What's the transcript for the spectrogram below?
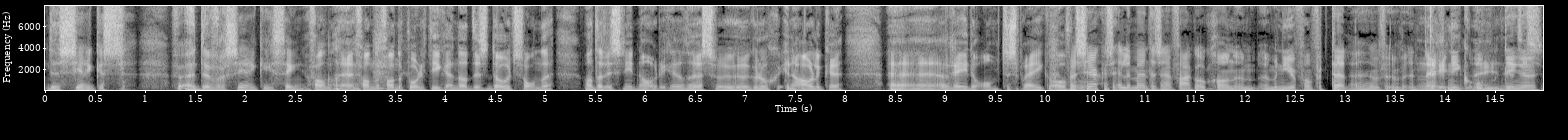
de circus, de vercirkissing van, eh, van, de, van de politiek. En dat is doodzonde, want dat is niet nodig. Er is eh, genoeg inhoudelijke eh, reden om te spreken over. Maar circuselementen zijn vaak ook gewoon een, een manier van vertellen. hè? Een, Nee, techniek nee, om dingen is-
